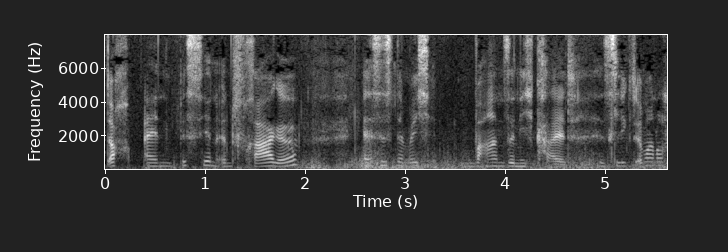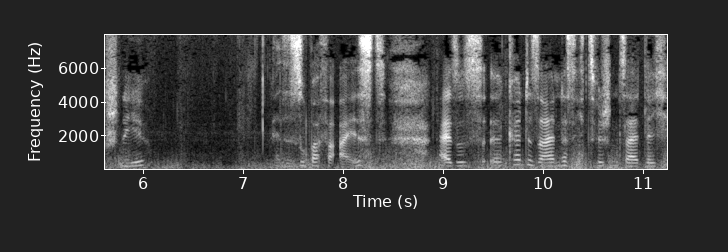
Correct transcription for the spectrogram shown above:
doch ein bisschen in Frage. Es ist nämlich wahnsinnig kalt. Es liegt immer noch Schnee. Es ist super vereist. Also es äh, könnte sein, dass ich zwischenzeitlich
